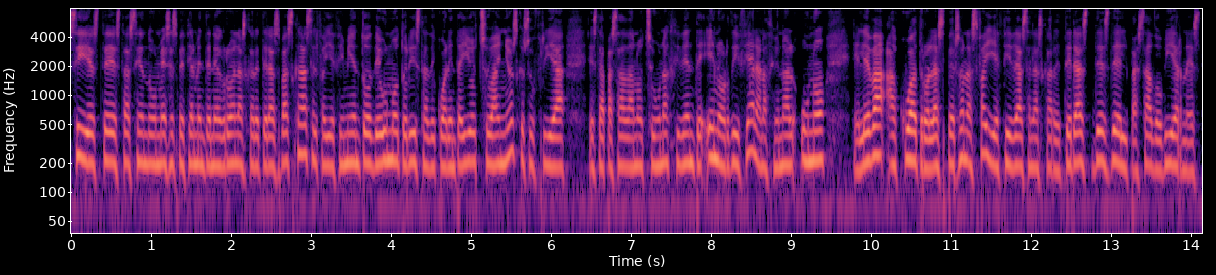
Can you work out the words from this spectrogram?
Sí, este está siendo un mes especialmente negro en las carreteras vascas. El fallecimiento de un motorista de 48 años que sufría esta pasada noche un accidente en Ordicia, en la Nacional 1, eleva a cuatro las personas fallecidas en las carreteras desde el pasado viernes.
